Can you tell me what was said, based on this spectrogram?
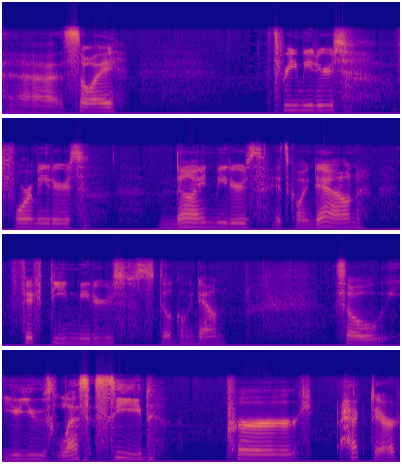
Uh, soy, 3 meters, 4 meters, 9 meters, it's going down. 15 meters, still going down. So you use less seed per hectare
